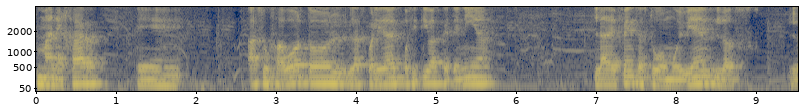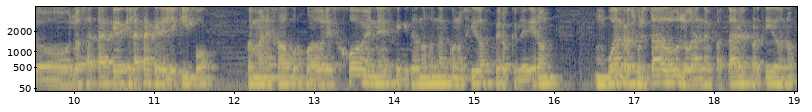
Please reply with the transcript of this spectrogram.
manejar eh, a su favor todas las cualidades positivas que tenía. La defensa estuvo muy bien, los, los, ataques, el ataque del equipo fue manejado por jugadores jóvenes que quizás no son tan conocidos, pero que le dieron un buen resultado, logrando empatar el partido, ¿no?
